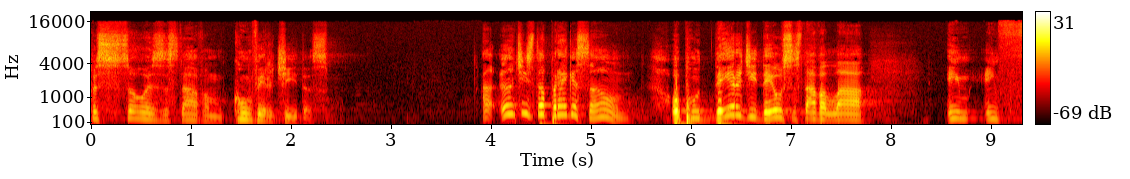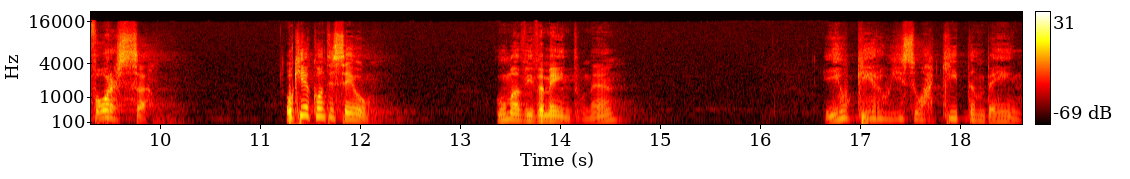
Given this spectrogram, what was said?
pessoas estavam convertidas. Antes da pregação, o poder de Deus estava lá em, em força. O que aconteceu? Um avivamento, né? E eu quero isso aqui também.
